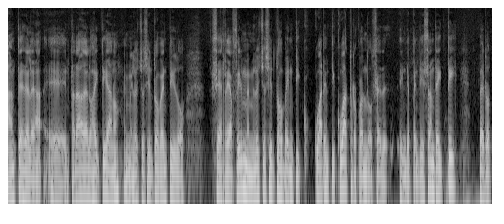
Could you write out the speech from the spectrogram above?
antes de la eh, entrada de los haitianos en 1822, se reafirma en 1844 cuando se independizan de Haití, pero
